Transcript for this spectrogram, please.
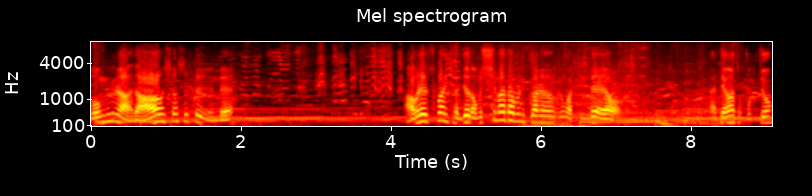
먹는 게 나, 나으셨을 때도 있는데 아무래도 초반 견제가 너무 심하다 보니까는 그런 것 같은데요. 한 대화 더 뽑죠.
